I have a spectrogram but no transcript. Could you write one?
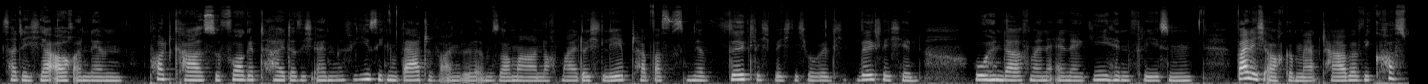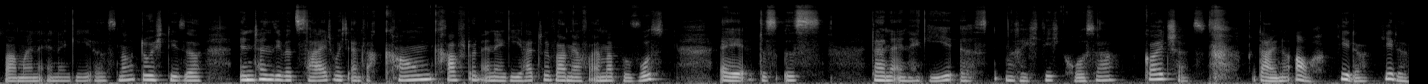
Das hatte ich ja auch an dem Podcast so vorgeteilt, dass ich einen riesigen Wertewandel im Sommer noch mal durchlebt habe. Was ist mir wirklich wichtig? Wo will ich wirklich hin? Wohin darf meine Energie hinfließen, weil ich auch gemerkt habe, wie kostbar meine Energie ist. Ne? Durch diese intensive Zeit, wo ich einfach kaum Kraft und Energie hatte, war mir auf einmal bewusst, ey, das ist, deine Energie ist ein richtig großer Goldschatz. Deine auch. Jeder, jede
